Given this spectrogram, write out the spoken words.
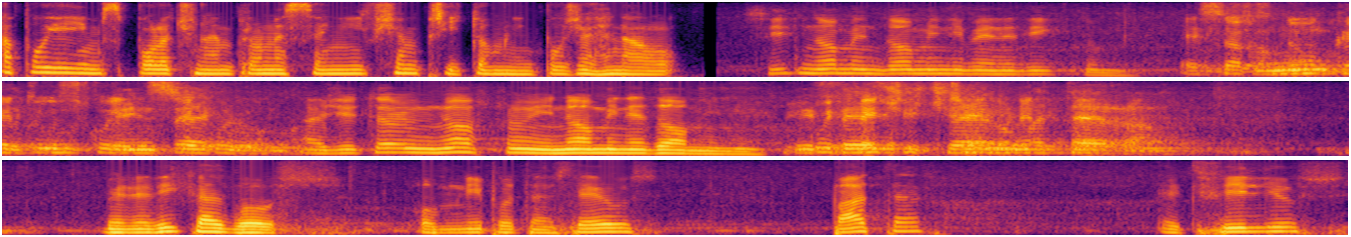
a po jejím společném pronesení všem přítomným požehnal. Sit nomen Domini benedictum. Ex hoc nunc et usque in seculum, Aiutorium nostrum in nomine Domini. qui feci celum et terram. Benedicat vos, omnipotens Deus, Pater, et Filius,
